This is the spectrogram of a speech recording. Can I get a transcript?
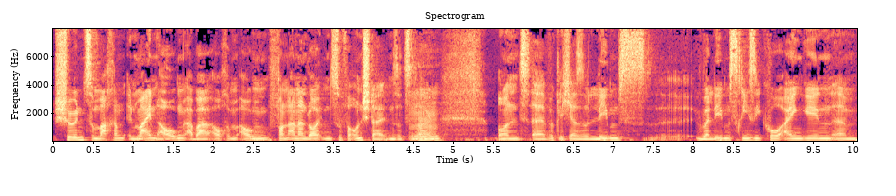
schön zu machen, in meinen Augen, aber auch im Augen von anderen Leuten zu verunstalten sozusagen. Mhm. Und äh, wirklich also Lebens, äh, über Lebensrisiko eingehen, ähm,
